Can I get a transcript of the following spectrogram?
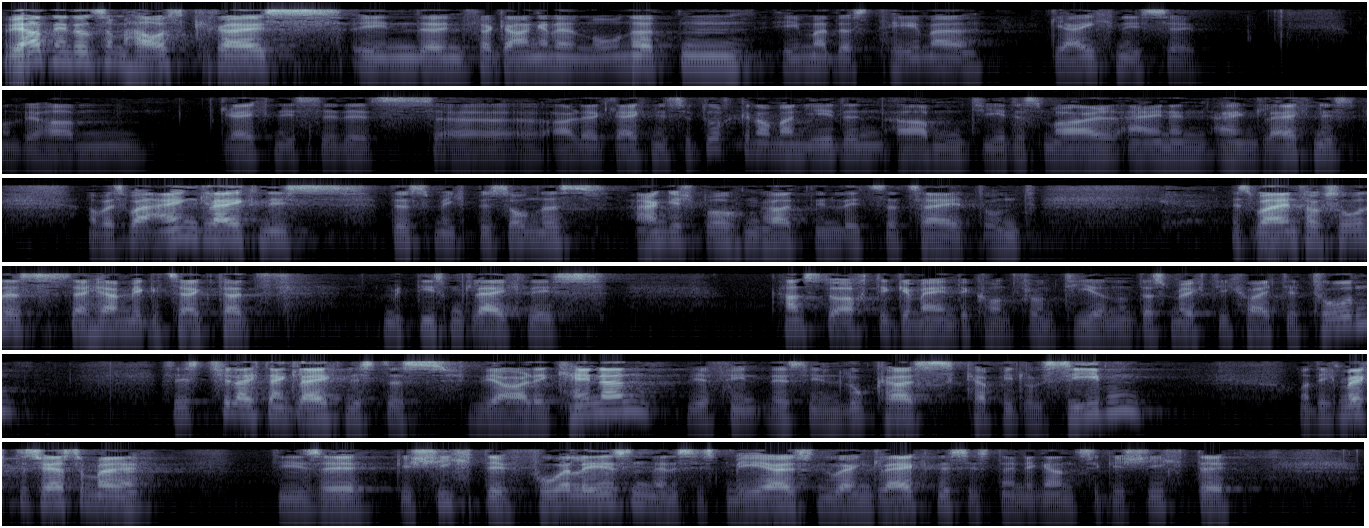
Wir hatten in unserem Hauskreis in den vergangenen Monaten immer das Thema Gleichnisse. Und wir haben Gleichnisse des, äh, alle Gleichnisse durchgenommen, jeden Abend, jedes Mal einen, ein Gleichnis. Aber es war ein Gleichnis, das mich besonders angesprochen hat in letzter Zeit. Und es war einfach so, dass der Herr mir gezeigt hat, mit diesem Gleichnis kannst du auch die Gemeinde konfrontieren. Und das möchte ich heute tun. Es ist vielleicht ein Gleichnis, das wir alle kennen. Wir finden es in Lukas Kapitel 7. Und ich möchte zuerst einmal diese Geschichte vorlesen, denn es ist mehr als nur ein Gleichnis, es ist eine ganze Geschichte.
